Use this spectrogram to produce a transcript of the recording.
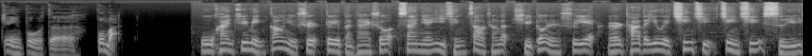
进一步的不满。武汉居民高女士对本台说：“三年疫情造成了许多人失业，而她的一位亲戚近期死于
